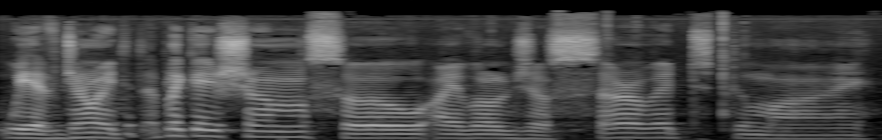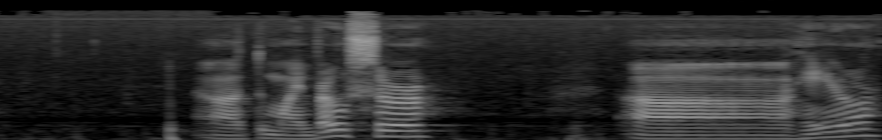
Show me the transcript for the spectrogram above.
we have generated application, so I will just serve it to my uh, to my browser uh, here.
